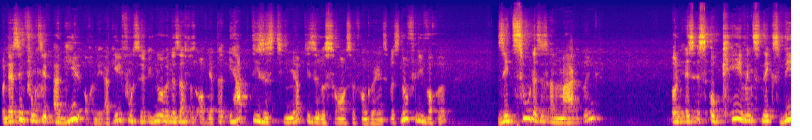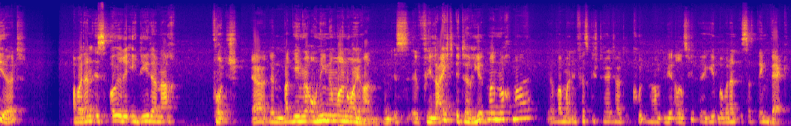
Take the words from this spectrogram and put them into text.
und deswegen funktioniert agil auch nicht. Agil funktioniert nur, wenn du sagst, pass auf, ihr habt, ihr habt dieses Team, ihr habt diese Ressource von Grainsmith nur für die Woche. Seht zu, dass es an den Markt bringt. Und es ist okay, wenn es nichts wird, aber dann ist eure Idee danach futsch. Ja, dann gehen wir auch nie nochmal neu ran. Dann ist, äh, vielleicht iteriert man nochmal, ja, weil man festgestellt hat, die Kunden haben irgendwie anderes Feedback gegeben, aber dann ist das Ding weg.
